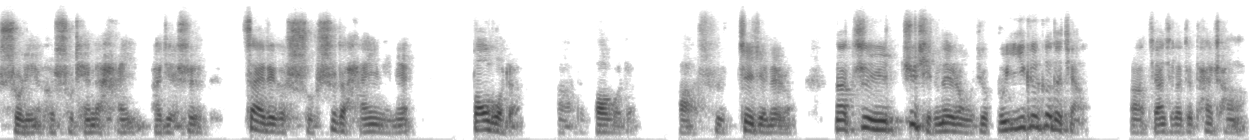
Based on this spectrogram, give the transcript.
属灵和属天的含义，而且是在这个属世的含义里面包裹着，啊，包裹着，啊，是这些内容。那至于具体的内容，我就不一个个的讲，啊，讲起来就太长了。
